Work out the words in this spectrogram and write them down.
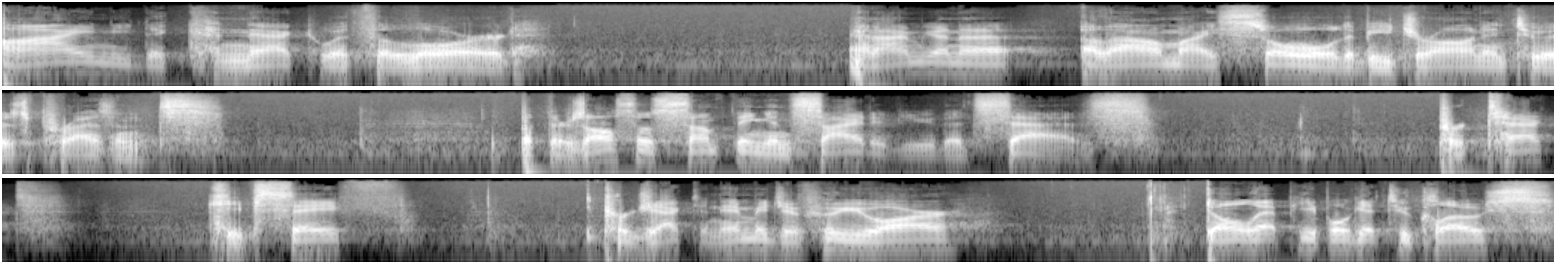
I need to connect with the Lord. And I'm going to allow my soul to be drawn into his presence. But there's also something inside of you that says, protect, keep safe, project an image of who you are. Don't let people get too close.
